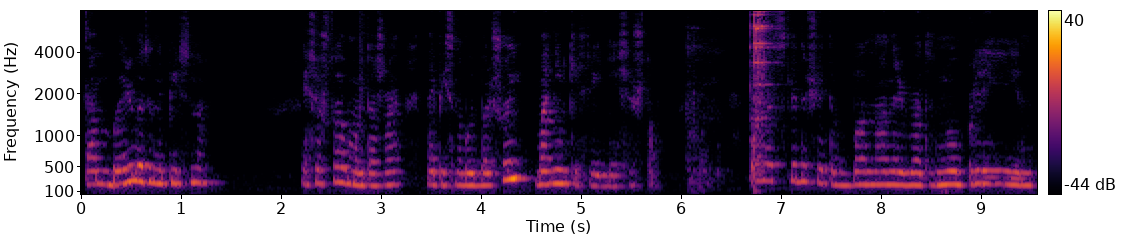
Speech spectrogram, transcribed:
Там Б, ребята, написано. Если что, в монтаже написано будет большой, маленький, средний, если что. У нас следующее это банан, ребята. Ну, блин.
